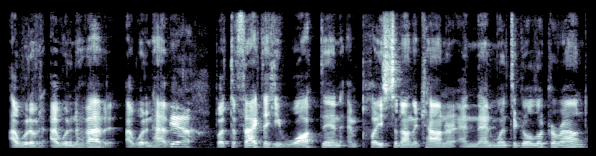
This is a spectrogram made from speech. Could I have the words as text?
I would have I wouldn't have had it. I wouldn't have it. Yeah. But the fact that he walked in and placed it on the counter and then went to go look around,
